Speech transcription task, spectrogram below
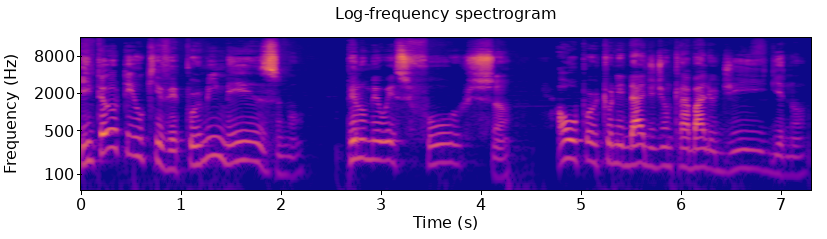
Então eu tenho que ver por mim mesmo, pelo meu esforço, a oportunidade de um trabalho digno,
